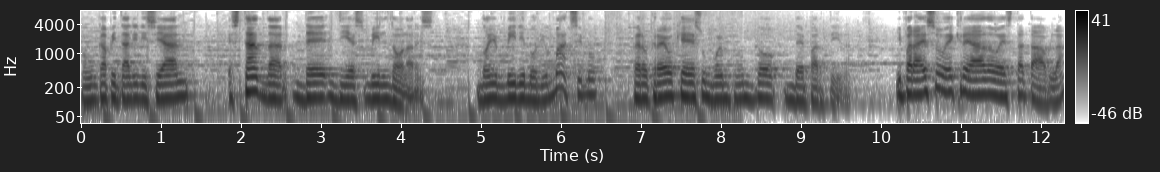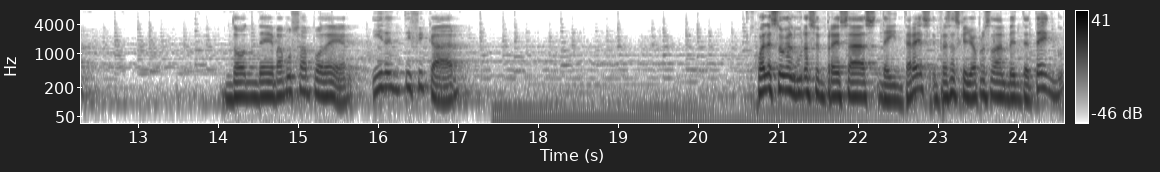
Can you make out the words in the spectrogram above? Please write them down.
con un capital inicial estándar de 10 mil dólares. No hay un mínimo ni un máximo, pero creo que es un buen punto de partida. Y para eso he creado esta tabla donde vamos a poder identificar cuáles son algunas empresas de interés, empresas que yo personalmente tengo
